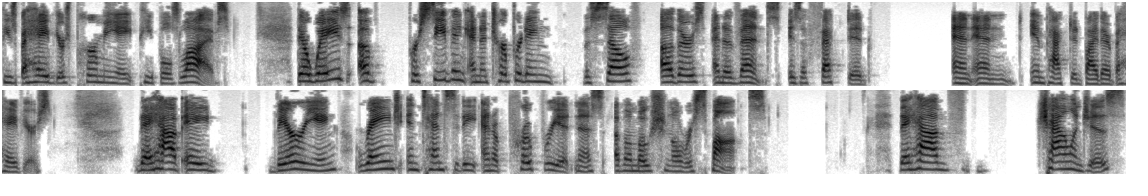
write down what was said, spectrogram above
these behaviors permeate people's lives. Their ways of perceiving and interpreting the self, others, and events is affected and, and impacted by their behaviors. They have a varying range, intensity, and appropriateness of emotional response. They have challenges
